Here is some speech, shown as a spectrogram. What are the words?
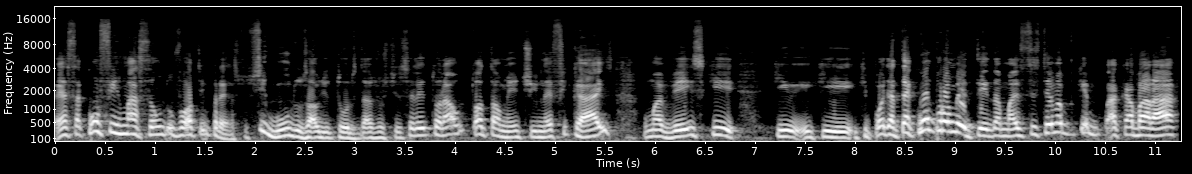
essa confirmação do voto impresso. Segundo os auditores da Justiça Eleitoral, totalmente ineficaz, uma vez que, que, que, que, pode até comprometer ainda mais o sistema, porque acabará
